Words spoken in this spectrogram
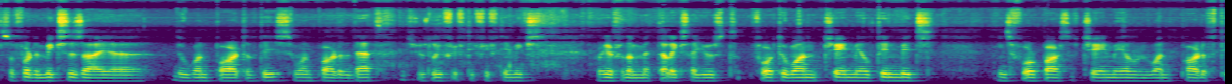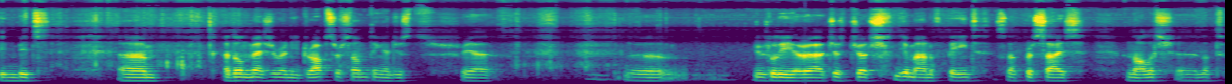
so for the mixes I uh, do one part of this, one part of that. It's usually 50-50 mix. Or here for the metallics I used 4 to 1 chainmail Tin Bitz means four parts of chainmail and one part of Tin Bitz. Um, I don't measure any drops or something. I just yeah. Uh, usually I just judge the amount of paint. It's not precise knowledge, uh, not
